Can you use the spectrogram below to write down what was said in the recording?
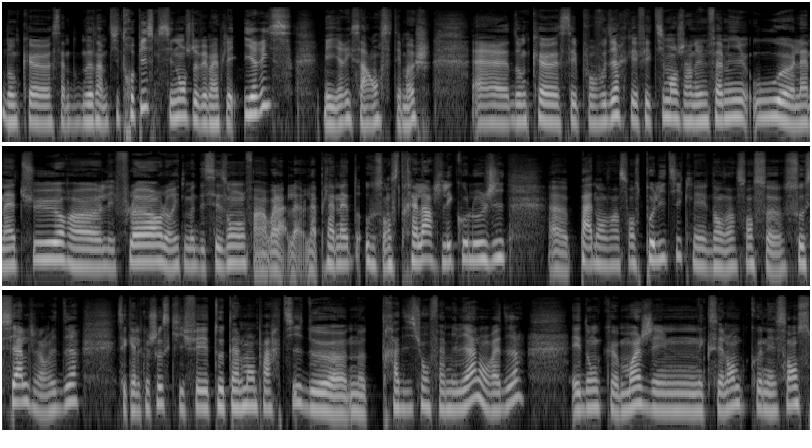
Donc, euh, ça nous donne un petit tropisme. Sinon, je devais m'appeler Iris. Mais Iris Aran, c'était moche. Euh, donc, euh, c'est pour vous dire qu'effectivement, je viens d'une famille où euh, la nature, les fleurs, le rythme des saisons, enfin, voilà, la, la planète au sens très large, l'écologie, pas dans un sens politique, mais dans un sens social, j'ai envie de dire. C'est quelque chose qui fait totalement partie de notre tradition familiale, on va dire. Et donc, moi, j'ai une excellente connaissance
